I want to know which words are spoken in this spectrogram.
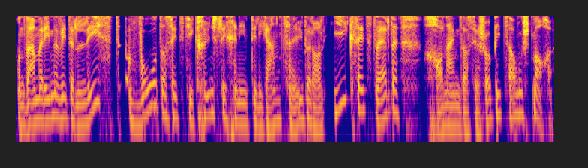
Und wenn man immer wieder liest, wo das jetzt die künstlichen Intelligenzen überall eingesetzt werden, kann einem das ja schon ein bisschen Angst machen.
